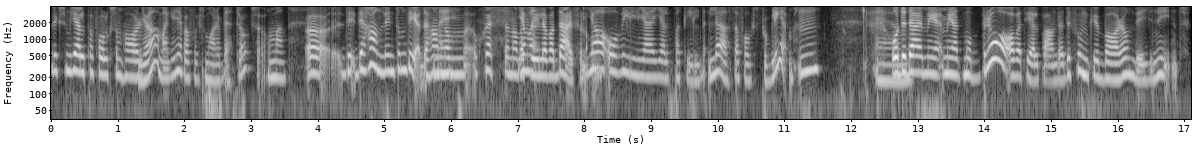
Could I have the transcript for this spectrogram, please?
liksom hjälpa folk som har... Ja, man kan hjälpa folk som har det bättre också. Om man, Ö, det, det handlar inte om det. Det handlar Nej. om gesten av Ja, att men- vilja vara där för någon. ja, och vilja hjälpa till lösa folks problem. Mm. Ehm, Och det där med, med att må bra av att hjälpa andra, det funkar ju bara om det är genuint.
